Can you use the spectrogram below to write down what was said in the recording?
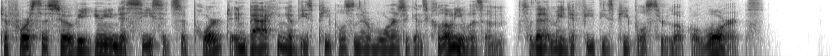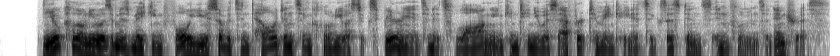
to force the Soviet Union to cease its support and backing of these peoples in their wars against colonialism so that it may defeat these peoples through local wars. Neocolonialism is making full use of its intelligence and colonialist experience in its long and continuous effort to maintain its existence, influence, and interests.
